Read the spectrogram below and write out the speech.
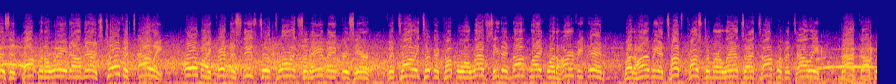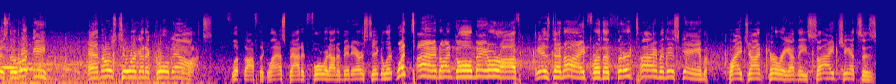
is it popping away down there? It's Joe Vitale. Oh my goodness, these two throwing some haymakers here. Vitale took a couple of lefts. He did not like what Harvey did, but Harvey, a tough customer, lands on top of Vitale. Back up is the rookie, and those two are going to cool down. Flipped off the glass, batted forward out of midair. Sigalet, one timed on goal. Mayorov is denied for the third time in this game by John Curry on these side chances.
